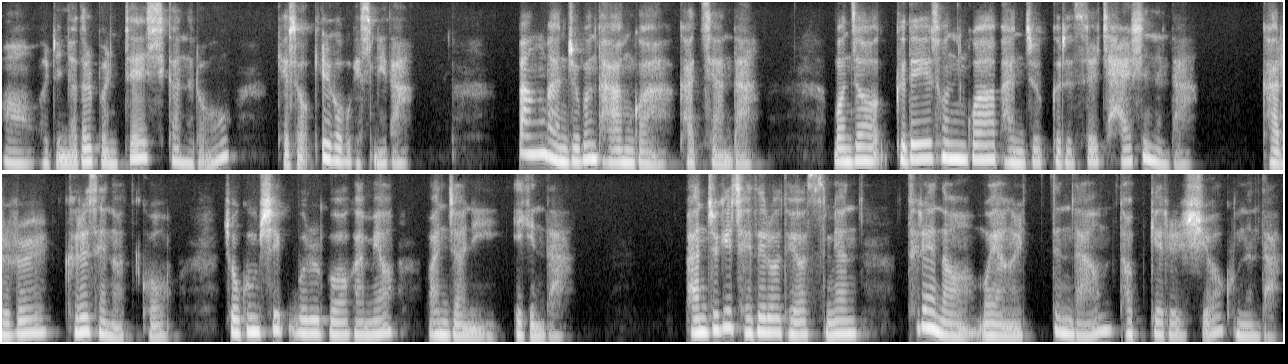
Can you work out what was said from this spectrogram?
어, 월든 여덟 번째 시간으로 계속 읽어보겠습니다. 빵 반죽은 다음과 같이 한다. 먼저 그대의 손과 반죽 그릇을 잘 씻는다. 가루를 그릇에 넣고 조금씩 물을 부어가며 완전히 이긴다. 반죽이 제대로 되었으면 틀에 넣어 모양을 뜬 다음 덮개를 씌워 굽는다.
